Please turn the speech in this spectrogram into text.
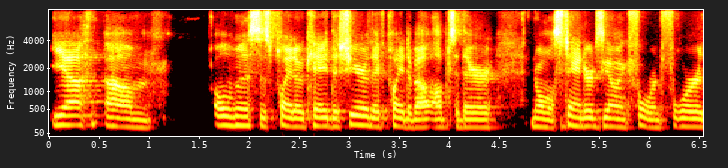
Yeah. Um, Ole Miss has played okay this year. They've played about up to their normal standards, going four and four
